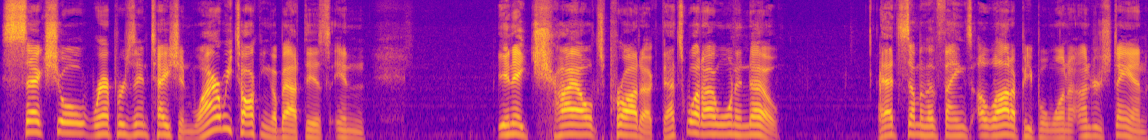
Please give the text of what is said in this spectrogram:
sexual representation. Why are we talking about this in in a child's product? That's what I want to know. That's some of the things a lot of people want to understand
